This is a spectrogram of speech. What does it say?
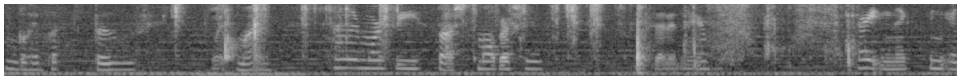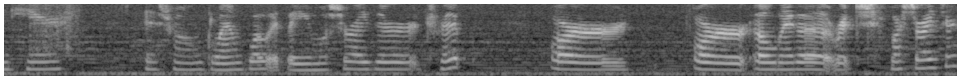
I'm gonna go ahead and put those with my other Morphe slash small brushes. Mix that in there. Alright, next thing in here is from Glam Glow. It's a moisturizer trip or or Omega Rich Moisturizer.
